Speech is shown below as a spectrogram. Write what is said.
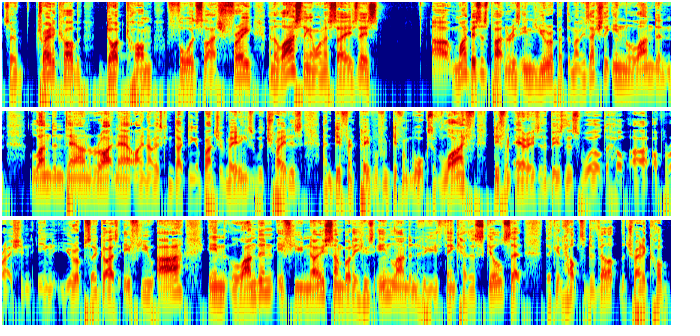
So, tradercobb.com forward slash free. And the last thing I want to say is this uh, my business partner is in Europe at the moment. He's actually in London, London town right now. I know he's conducting a bunch of meetings with traders and different people from different walks of life, different areas of the business world to help our operation in Europe. So, guys, if you are in London, if you know somebody who's in London who you think has a skill set that can help to develop the Trader Cobb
